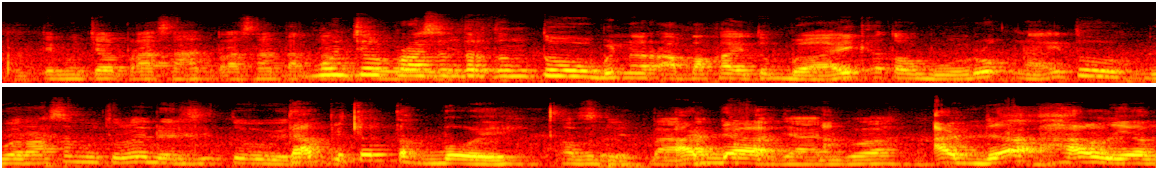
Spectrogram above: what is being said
nanti muncul perasaan-perasaan tertentu muncul perasaan tertentu, bener apakah itu baik atau buruk? Nah, itu gua rasa munculnya dari situ gitu. Tapi tetap boy, Apa tuh? Ada. pekerjaan gua ada hal yang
